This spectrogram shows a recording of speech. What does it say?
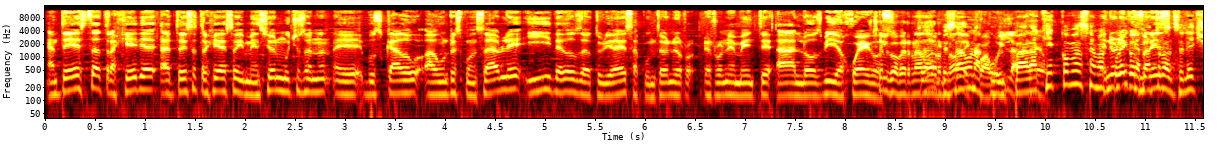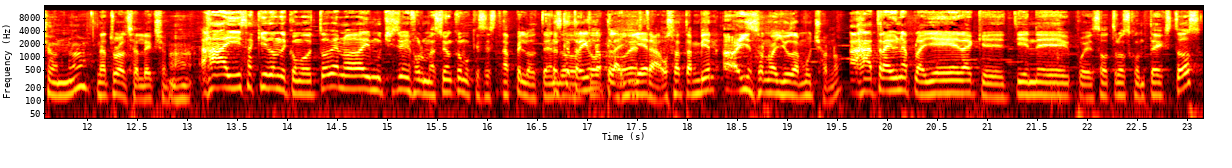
ante esta tragedia, ante esta tragedia de esta dimensión, muchos han eh, buscado a un responsable y dedos de autoridades apuntaron erróneamente a los videojuegos. Es el O sea, gobernador, ¿no? empezaron De a Coahuila. culpar. ¿A creo. qué? ¿Cómo se llama? En una conferencia- Natural Selection, ¿no? Natural Selection. Ajá. Ajá, y es aquí donde como todavía no hay muchísima información, como que se está peloteando. Es que trae todo- una playera. O sea, también, ay, eso no ayuda mucho, ¿no? Ajá, trae una playera que tiene pues otros contextos.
